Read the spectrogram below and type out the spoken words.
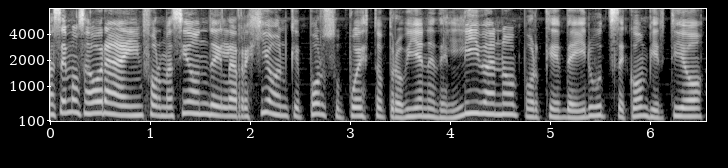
Pasemos ahora a información de la región que por supuesto proviene del Líbano porque Beirut se convirtió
